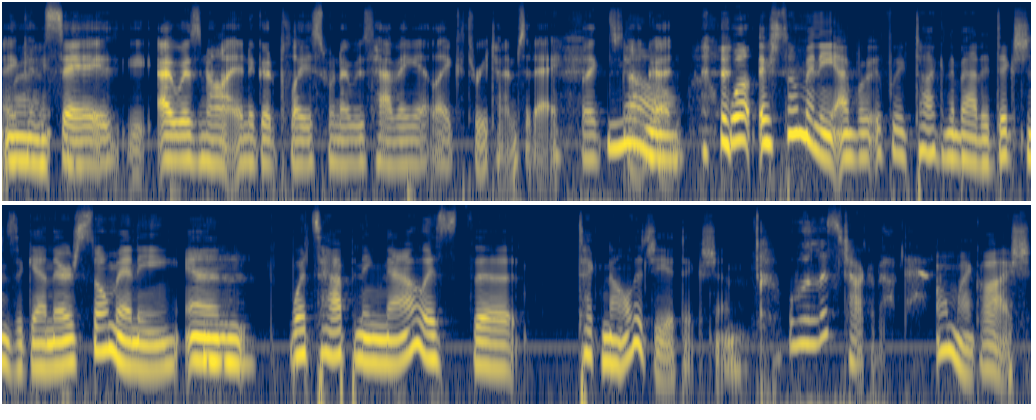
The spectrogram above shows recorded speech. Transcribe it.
I can say I was not in a good place when I was having it like three times a day. Like, it's no, not good. well, there's so many. If we're talking about addictions again, there's so many, and Mm-hmm. what's happening now is the technology addiction. Well, let's talk about that Oh my gosh!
